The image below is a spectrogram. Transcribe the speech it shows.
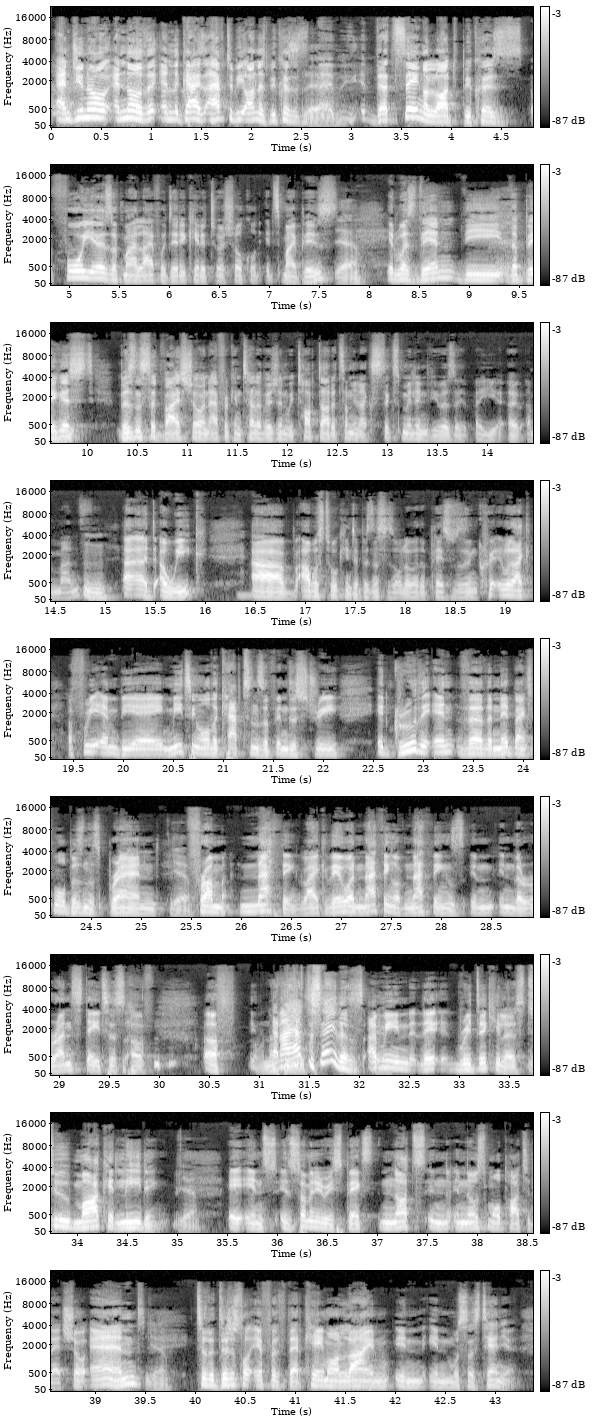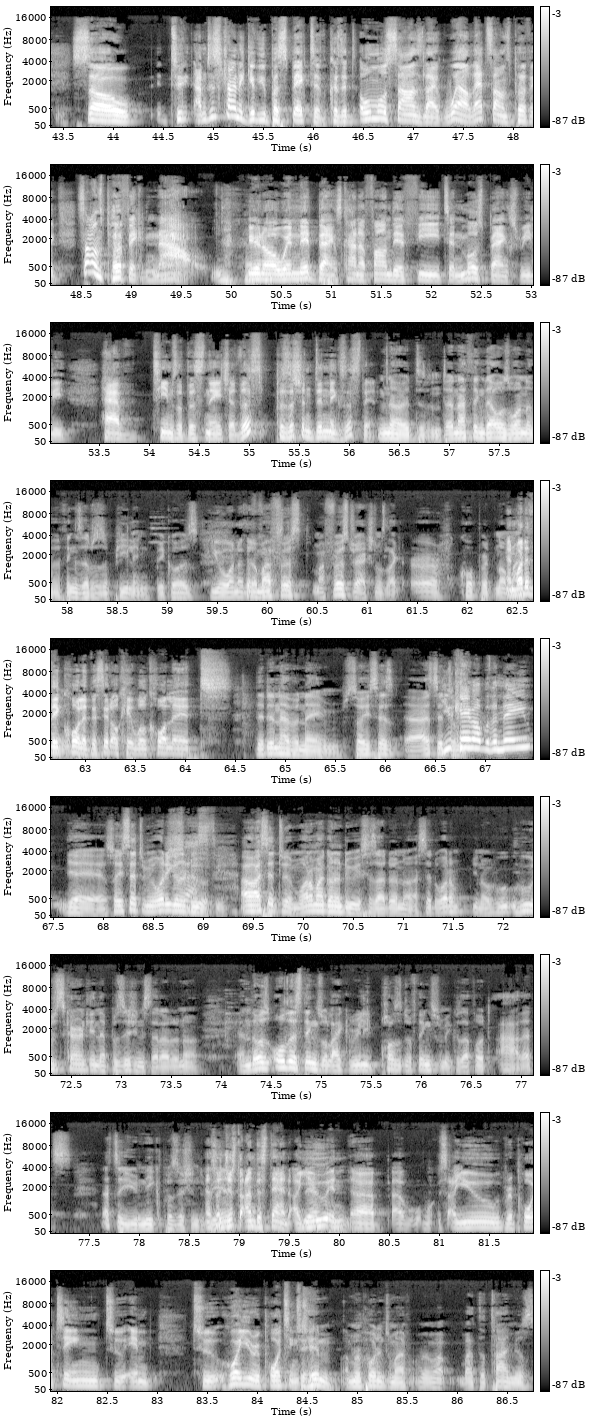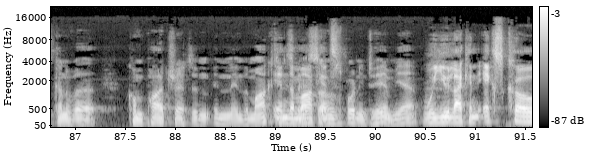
And you know, and no, the, and the guys, I have to be honest because uh, that's saying a lot. Because four years of my life were dedicated to a show called "It's My Biz." Yeah. it was then the the biggest business advice show on African television. We topped out at something like six million viewers a, a, a, month, uh, a week. Uh, I was talking to businesses all over the place. It was incredible. It was like a free MBA, meeting all the captains of industry. It grew the in, the the Nedbank small business brand Yeah. from nothing. Like there were nothing of nothings in, in the run status of, of, and I have to say this. I mean, they ridiculous to market leading. Yeah. In, in so many respects, not in, in no small part to that show and Yeah. To the digital efforts that came online in, in Musa's tenure. So to, I'm just trying to give you perspective because it almost sounds like, well, that sounds perfect. Sounds perfect now. you know, when Nedbanks kind of found their feet and most banks really have teams of this nature. This position didn't exist then. No, it didn't, and I think that was one of the things that was appealing because You were one of the know, my first my first reaction was like, corporate, not And what did they call it? They said, okay, we'll call it. They didn't have a name, so he says, uh, "I said You to came him, up with a name? yeah, yeah." So he said to me, "What are you gonna do?" Oh, I said to him, "What am I gonna do?" He says, "I don't know." I said, "What? Am, you know, who who's currently in that position?" He said, "I don't know." And those all those things were like really positive things for me because I thought, ah, that's that's a unique position to And be so in. just to understand, are you in? Uh, uh, are you reporting to him? To who are you reporting to? to him. I'm reporting to my, my at the time he was kind of a compatriot in, in, in the market. In the So market. I was reporting to him. Yeah. Were you like an exco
